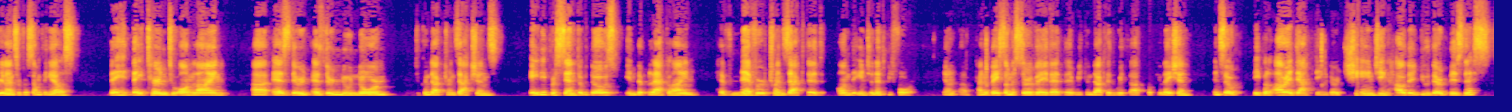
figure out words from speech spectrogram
freelancer for something else, they they turn to online uh, as their as their new norm to conduct transactions. Eighty percent of those in the black line have never transacted on the internet before. You know, uh, kind of based on a survey that, that we conducted with that population, and so people are adapting. They're changing how they do their business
